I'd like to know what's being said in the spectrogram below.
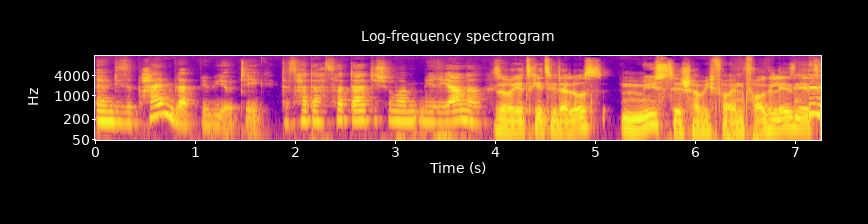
ähm, diese Palmblattbibliothek. Das hat, das hat, da hatte ich schon mal mit Miriana. So, jetzt geht's wieder los. Mystisch habe ich vorhin vorgelesen. Jetzt,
